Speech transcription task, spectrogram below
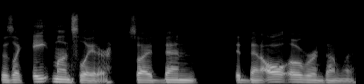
it was like eight months later. So I'd been it'd been all over and done with.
